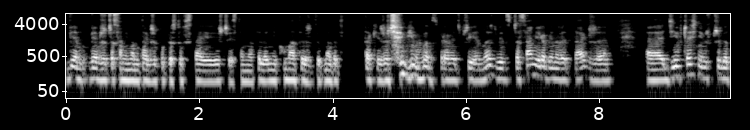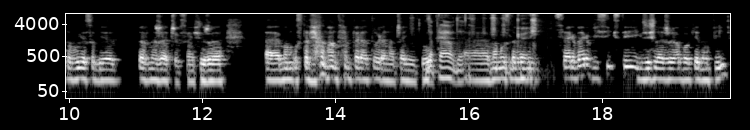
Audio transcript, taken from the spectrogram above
wiem, wiem, że czasami mam tak, że po prostu wstaję, jeszcze jestem na tyle niekumaty, że to nawet takie rzeczy mi mogą sprawiać przyjemność, więc czasami robię nawet tak, że dzień wcześniej już przygotowuję sobie pewne rzeczy, w sensie, że e, mam ustawioną temperaturę na czajniku. Naprawdę. E, mam ustawiony okay. serwer V60 i gdzieś leży obok jeden filtr.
